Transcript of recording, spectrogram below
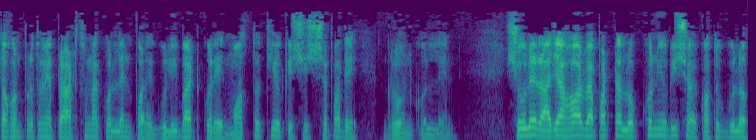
তখন প্রথমে প্রার্থনা করলেন, পরে গুলিবাট করে মত্তথীয়কে শিষ্যপদে গ্রহণ করলেন। শৌলের রাজা হওয়ার ব্যাপারটা লক্ষণীয় বিষয়। কতকগুলো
